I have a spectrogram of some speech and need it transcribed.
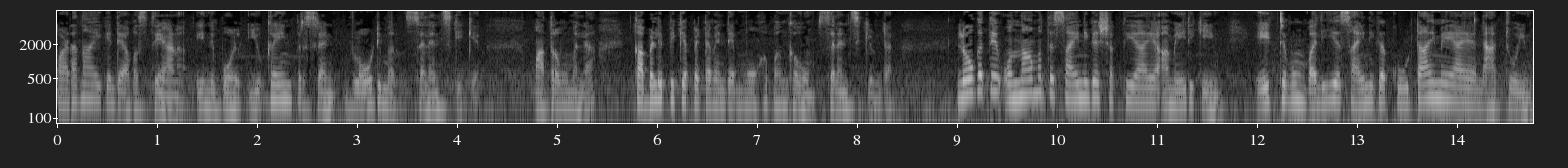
പടനായകന്റെ അവസ്ഥയാണ് ഇന്നിപ്പോൾ യുക്രൈൻ പ്രസിഡന്റ് വ്ളോഡിമിർ സെലൻസ്കിക്ക്. മാത്രവുമല്ല കബളിപ്പിക്കപ്പെട്ടവന്റെ മോഹഭംഗവും സെലൻസ്കിയുണ്ട് ലോകത്തെ ഒന്നാമത്തെ സൈനിക ശക്തിയായ അമേരിക്കയും ഏറ്റവും വലിയ സൈനിക കൂട്ടായ്മയായ നാറ്റോയും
